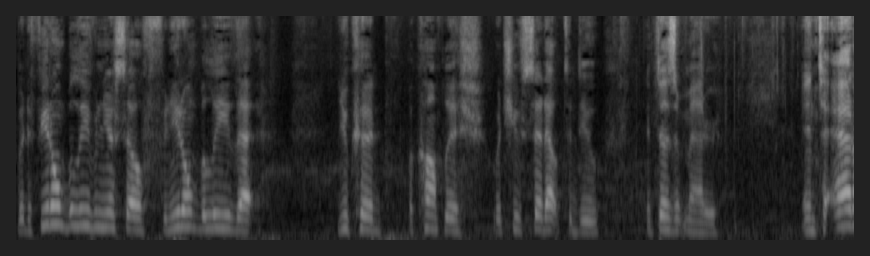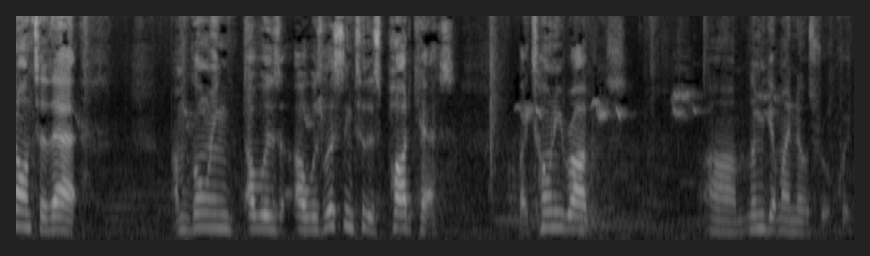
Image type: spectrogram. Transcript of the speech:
But if you don't believe in yourself and you don't believe that you could accomplish what you've set out to do, it doesn't matter. And to add on to that, I'm going. I was I was listening to this podcast by Tony Robbins. Um, let me get my notes real quick.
